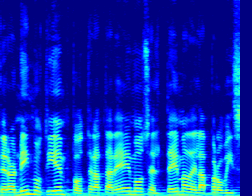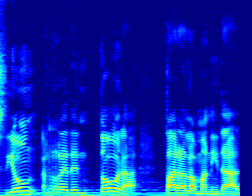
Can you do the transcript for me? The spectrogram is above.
pero al mismo tiempo trataremos el tema de la provisión redentora para la humanidad.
